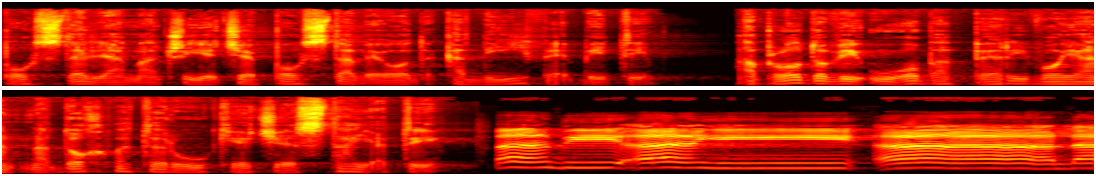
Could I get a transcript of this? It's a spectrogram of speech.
posteljama čije će postave od kadife biti, a plodovi u oba perivoja na dohvat ruke će stajati. فبأي آلاء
